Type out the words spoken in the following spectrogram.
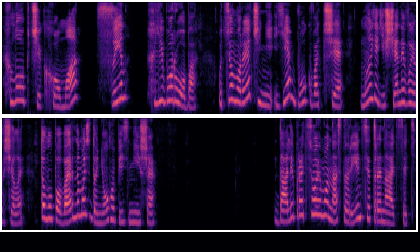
Хлопчик Хома, син хлібороба. У цьому реченні є буква Ч. Ми її ще не вивчили, тому повернемось до нього пізніше. Далі працюємо на сторінці 13.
